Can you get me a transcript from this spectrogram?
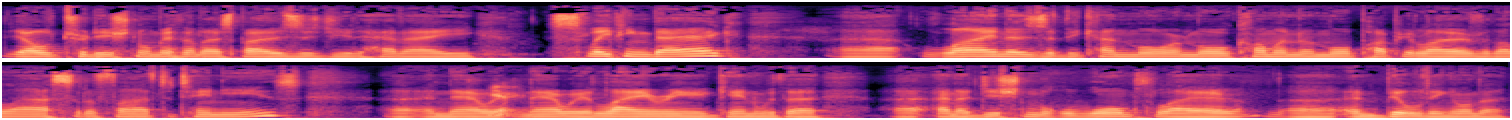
the old traditional method, I suppose, is you'd have a sleeping bag uh, liners have become more and more common and more popular over the last sort of five to ten years, uh, and now yep. we're, now we're layering again with a uh, an additional warmth layer uh, and building on a,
